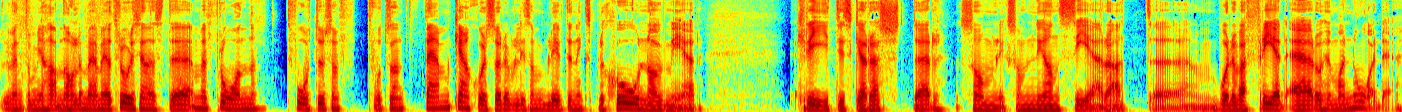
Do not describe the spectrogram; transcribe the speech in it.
jag vet inte om Johanna håller med, men jag tror det senaste, men från 2000, 2005 kanske, så har det liksom blivit en explosion av mer kritiska röster som liksom nyanserat eh, både vad fred är och hur man når det.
